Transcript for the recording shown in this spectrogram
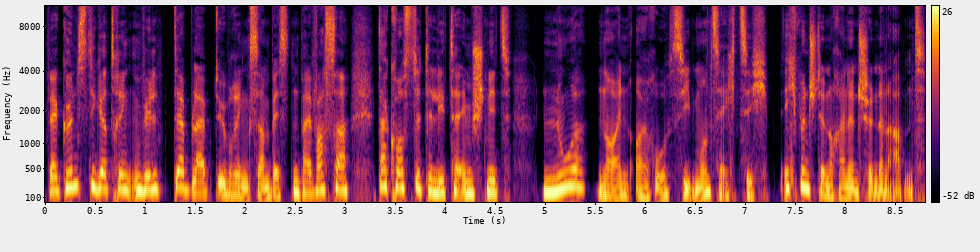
Wer günstiger trinken will, der bleibt übrigens am besten bei Wasser. Da kostet der Liter im Schnitt nur 9 9,67 Euro. Ich wünsche dir noch einen schönen Abend.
